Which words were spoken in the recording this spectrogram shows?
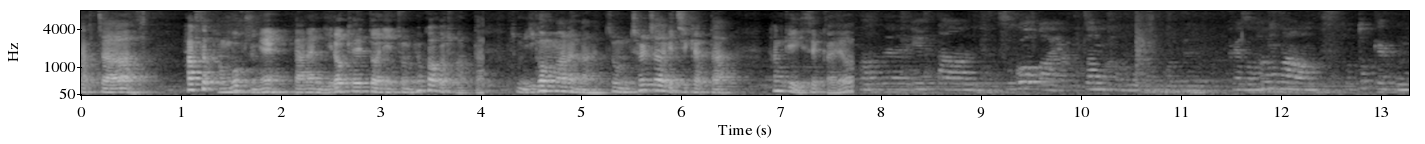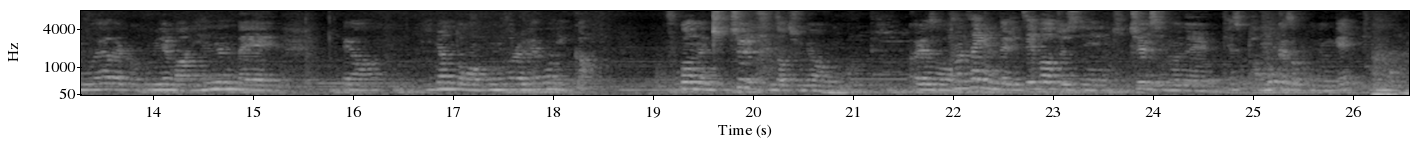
각자 학습 방법 중에 나는 이렇게 했더니 좀 효과가 좋았다. 좀 이것만은 나는 좀 철저하게 지켰다. 한 게 있을까요? 나는 일단 국어가 약점 과목이거든. 그래서 항상 어떻게 공부해야 될까 고민을 많이 했는데 내가 2년 동안 공부를 해보니까 국어는 기출이 진짜 중요한 것 같아. 그래서 선생님들이 찝어주신 기출 지문을 계속 반복해서 보는 게 좋은 것 같아.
